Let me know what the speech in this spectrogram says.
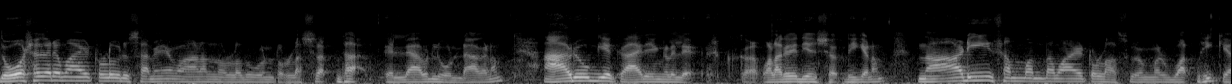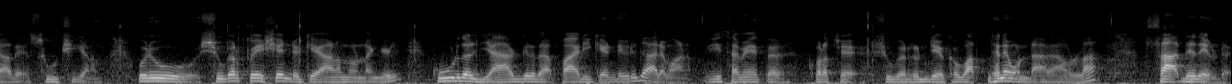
ദോഷകരമായിട്ടുള്ള ഒരു സമയമാണെന്നുള്ളത് കൊണ്ടുള്ള ശ്രദ്ധ എല്ലാവരിലും ഉണ്ടാകണം. ആരോഗ്യ കാര്യങ്ങളിൽ വളരെയധികം ശ്രദ്ധിക്കണം. നാഡീ സംബന്ധമായിട്ടുള്ള അസുഖങ്ങൾ വർദ്ധിക്കാതെ സൂക്ഷിക്കണം. ഒരു ഷുഗർ പേഷ്യന്റൊക്കെ ആണെന്നുണ്ടെങ്കിൽ കൂടുതൽ ജാഗ്രത പാലിക്കേണ്ട ഒരു കാലമാണ്. ഈ സമയത്ത് കുറച്ച് ഷുഗറിന്റെയൊക്കെ വർധനമുണ്ടാകാനുള്ള സാധ്യതയുണ്ട്.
